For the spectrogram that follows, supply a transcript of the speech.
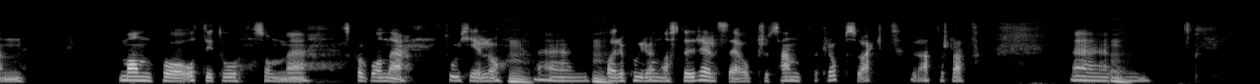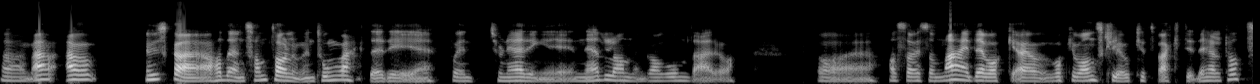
enn mann på 82 som eh, skal gå ned to kilo. Mm. Eh, Mm. Bare pga. størrelse og prosent og kroppsvekt, rett og slett. Eh, Mm. jeg, jeg, husker jeg hadde en samtale med en tungvekter i, på en turnering i Nederland en gang om der. og og uh, han sa liksom nei, det var ikke, var ikke, vanskelig å kutte vekt i det hele tatt.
